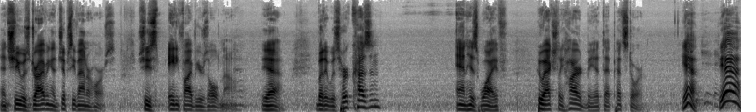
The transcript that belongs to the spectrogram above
and she was driving a Gypsy Vanner horse. She's 85 years old now. Yeah. But it was her cousin and his wife who actually hired me at that pet store. Yeah. Yeah.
